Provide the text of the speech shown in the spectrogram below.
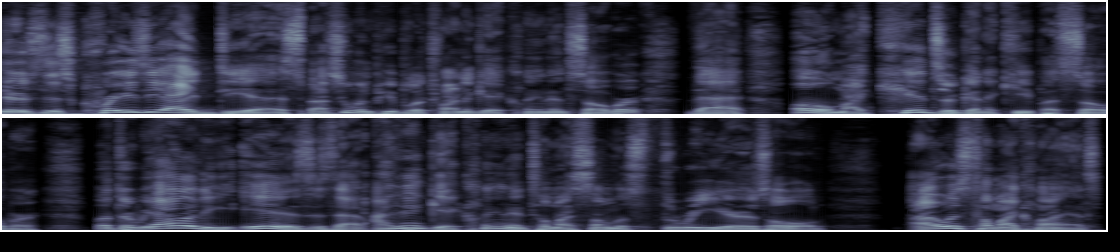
There's this crazy idea, especially when people are trying to get clean and sober, that, oh, my kids are gonna keep us sober. But the reality is, is that I didn't get clean until my son was three years old. I always tell my clients,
